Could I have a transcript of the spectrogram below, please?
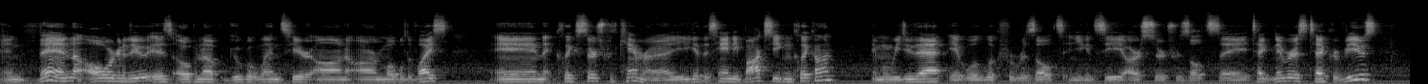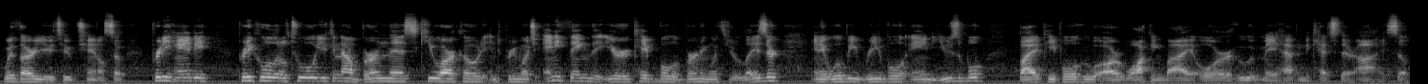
And then all we're going to do is open up Google Lens here on our mobile device and click search with camera. You get this handy box you can click on and when we do that it will look for results and you can see our search results say Technivorous Tech Reviews with our YouTube channel. So pretty handy, pretty cool little tool. You can now burn this QR code into pretty much anything that you're capable of burning with your laser and it will be readable and usable by people who are walking by or who it may happen to catch their eye. So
